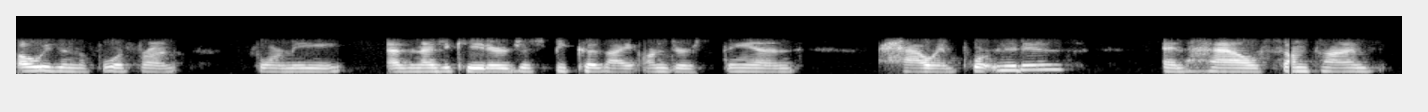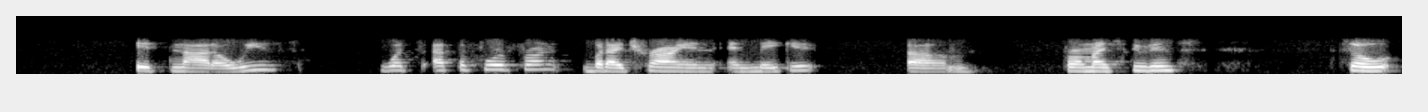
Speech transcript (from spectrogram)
always in the forefront for me as an educator, just because I understand how important it is and how sometimes it's not always what's at the forefront, but I try and, and make it um, for my students. So,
